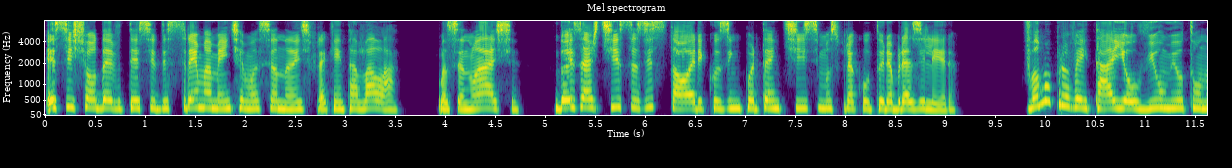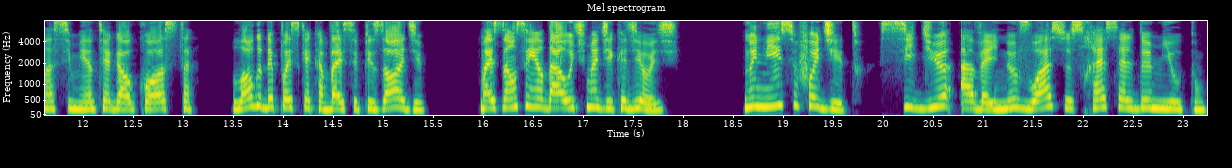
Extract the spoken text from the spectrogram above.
Esse show deve ter sido extremamente emocionante para quem estava lá. Você não acha? Dois artistas históricos importantíssimos para a cultura brasileira. Vamos aproveitar e ouvir o Milton Nascimento e a Gal Costa logo depois que acabar esse episódio? mas não sem eu dar a última dica de hoje. No início foi dito: Si Dieu avait une voix, ce serait celle de Milton,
